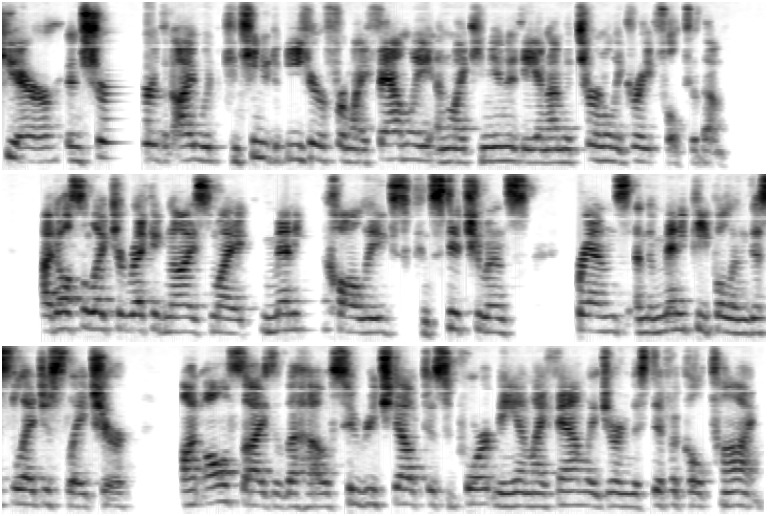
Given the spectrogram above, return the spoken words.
care ensured that I would continue to be here for my family and my community, and I'm eternally grateful to them. I'd also like to recognize my many colleagues, constituents, friends, and the many people in this legislature on all sides of the House who reached out to support me and my family during this difficult time.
